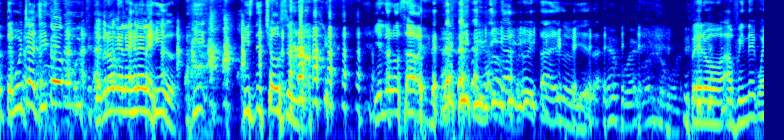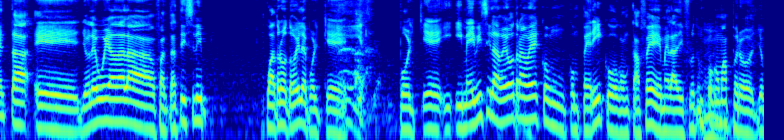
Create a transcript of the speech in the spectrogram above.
Este muchachito, yo creo que él es el elegido. He- he's the chosen. Y él no lo sabe. Pero a fin de cuentas, eh, yo le voy a dar a Fantastic Sleep cuatro toiles porque. Porque, y, y maybe si la veo otra vez con, con perico o con café, me la disfruto un poco Mm. más, pero yo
